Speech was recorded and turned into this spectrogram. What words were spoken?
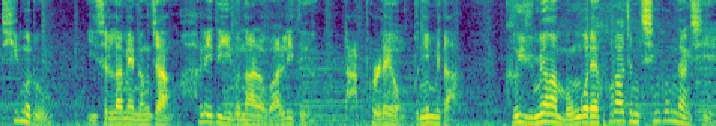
티무르, 이슬람의 명장 할리드 이브н 알 왈리드, 나폴레옹 뿐입니다. 그 유명한 몽골의 호라즘 침공 당시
